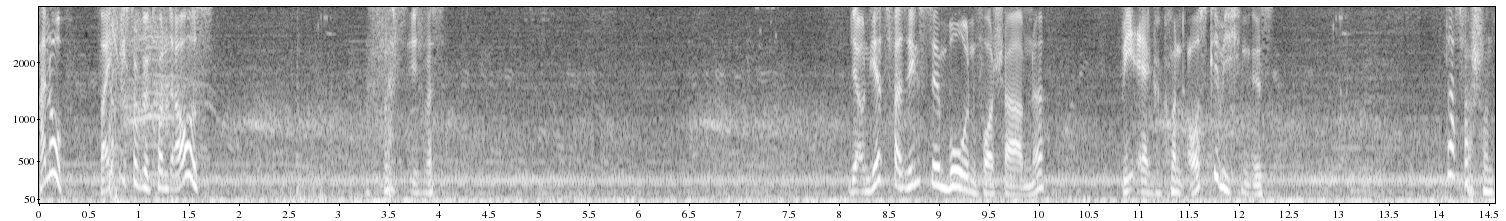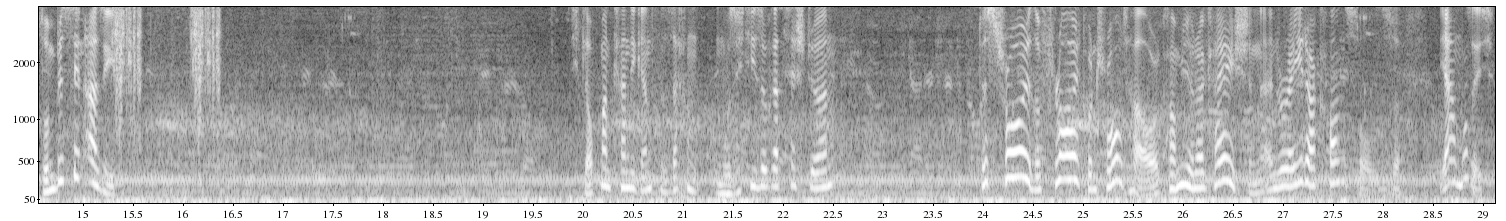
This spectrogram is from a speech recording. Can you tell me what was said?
Hallo! Weich nicht so gekonnt aus! Was? Ich, was? Ja, und jetzt versinkst du im Boden vor Scham, ne? Wie er gekonnt ausgewichen ist. Das war schon so ein bisschen assi. Ich glaube, man kann die ganzen Sachen... Muss ich die sogar zerstören? Destroy the Flight Control Tower, Communication and Radar Consoles. Ja, muss ich.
